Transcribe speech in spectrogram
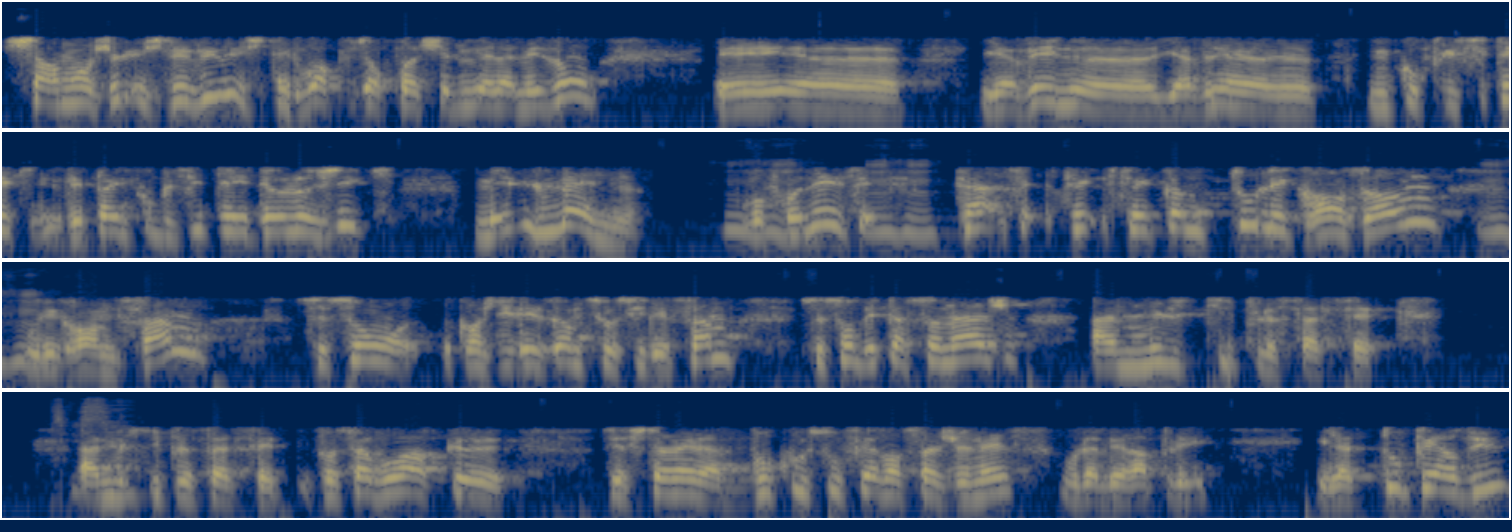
charmant. Je, l'ai vu, j'étais le voir plusieurs fois chez lui à la maison. Et euh, il y avait une, il y avait euh, une complicité qui n'était pas une complicité idéologique, mais humaine. Vous mhm. comprenez mhm. C'est comme tous les grands hommes ou les grandes femmes. Ce sont, quand je dis les hommes, c'est aussi les femmes. Ce sont des personnages à multiples facettes. À multiples facettes. Il faut savoir que Sternel a beaucoup souffert dans sa jeunesse. Vous l'avez rappelé. Il a tout perdu.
